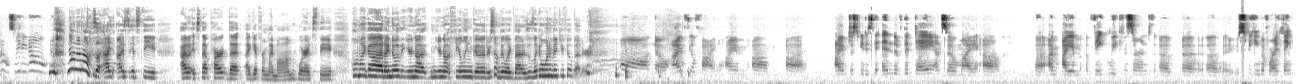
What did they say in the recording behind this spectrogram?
No, sweetie, no. no, no, no. It's like, I, I, it's the. I don't, it's that part that I get from my mom where it's the, oh my god, I know that you're not you're not feeling good or something like that. It's just like I want to make you feel better. Aw, no, I feel fine. I am, um, uh, I am just. It is the end of the day, and so my, um, uh, I'm, I am vaguely concerned of uh, uh, speaking before I think.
